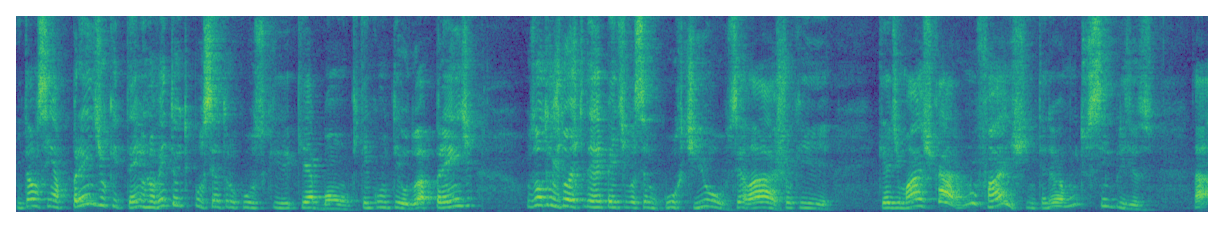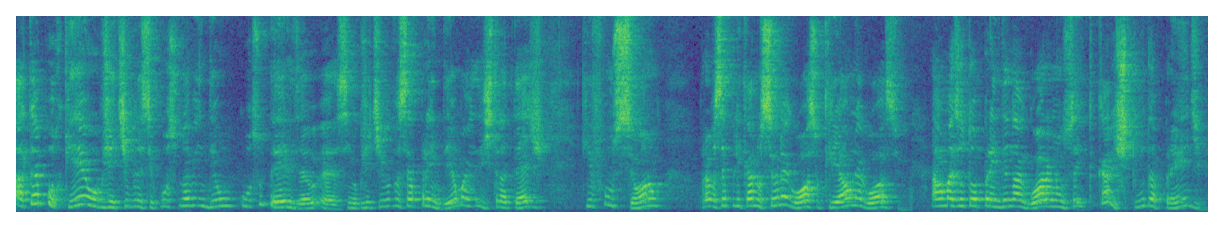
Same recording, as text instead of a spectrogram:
Então, assim, aprende o que tem, os 98% do curso que, que é bom, que tem conteúdo, aprende. Os outros dois que de repente você não curtiu, sei lá, achou que que é demais, cara, não faz, entendeu? É muito simples isso. Tá? Até porque o objetivo desse curso não é vender o curso deles. É, é, assim, o objetivo é você aprender umas estratégias que funcionam para você aplicar no seu negócio, criar um negócio. Ah, mas eu estou aprendendo agora, não sei. Cara, estuda, aprende.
